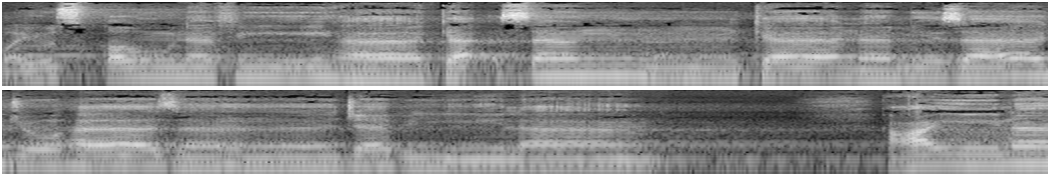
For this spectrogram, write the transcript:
ويسقون فيها كأسا كان مزاجها زنجبيلا. عينا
